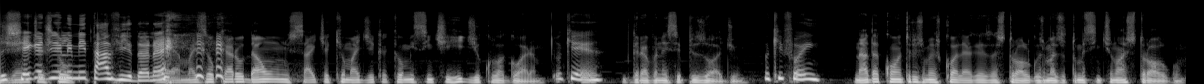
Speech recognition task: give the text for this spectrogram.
Gente, Chega eu de estou- limitar a vida, né? É, mas eu quero dar um insight aqui, uma dica que eu me senti ridículo agora, O quê? gravando esse episódio. O que foi? Nada contra os meus colegas astrólogos, mas eu tô me sentindo um astrólogo.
